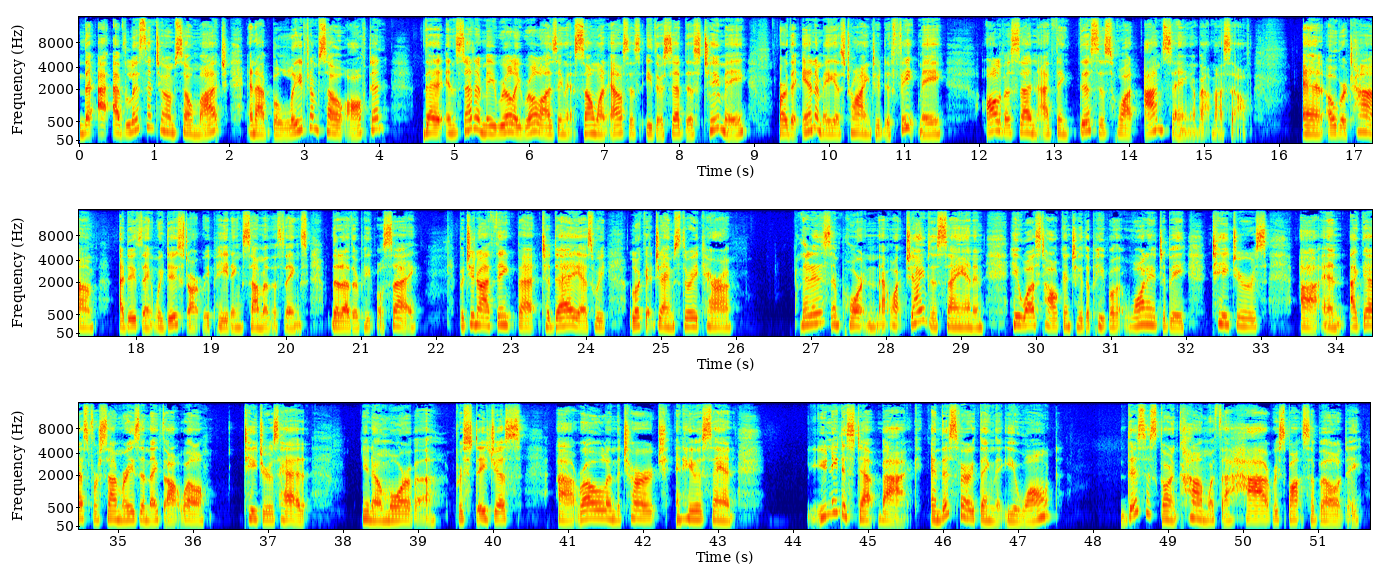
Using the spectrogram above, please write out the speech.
that I've listened to them so much and I've believed them so often that instead of me really realizing that someone else has either said this to me or the enemy is trying to defeat me, all of a sudden I think this is what I'm saying about myself. And over time, I do think we do start repeating some of the things that other people say. But you know, I think that today, as we look at James 3, Cara, that it is important that what James is saying, and he was talking to the people that wanted to be teachers. Uh, and I guess for some reason they thought, well, teachers had, you know, more of a prestigious uh, role in the church. And he was saying, you need to step back. And this very thing that you want, this is going to come with a high responsibility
